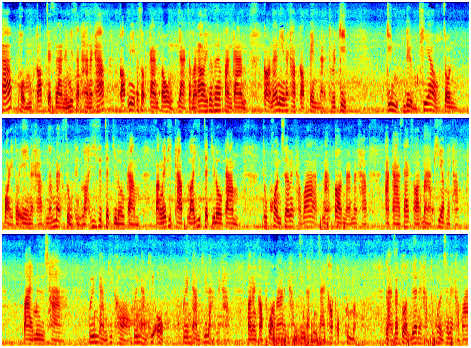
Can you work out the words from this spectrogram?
ครับ ผมก๊อฟเจษฎานิมิตสถานะครับก๊อฟมีประสบการณ์ตรง อยากจะมาเล่าให้เพื่อนๆฟังกัน ก่อนหน้านี้นะครับก๊อฟเป็นนักธุรกิจ กินดื่มเที่ยวจนปล่อยตัวเองนะครับ น้ำหนักสูงถึง 127 กิโลกรัมฟังไม่ผิดครับ 127 กิโลกรัมทุกคนเชื่อไหมครับว่าณตอนนั้นนะครับ อาการแทรกซ้อนมาเพียบเลยครับ ปลายมือชา ปื้นดำที่คอ ปื้นดำที่อก ปื้นดำที่หลังนะครับ ตอนนั้นก๊อฟกลัวมากเลยครับ จึงตัดสินใจเข้าพบคุณหมอหลังจากตรวจเลือดนะครับ ทุกคนใช่ไหมครับว่า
